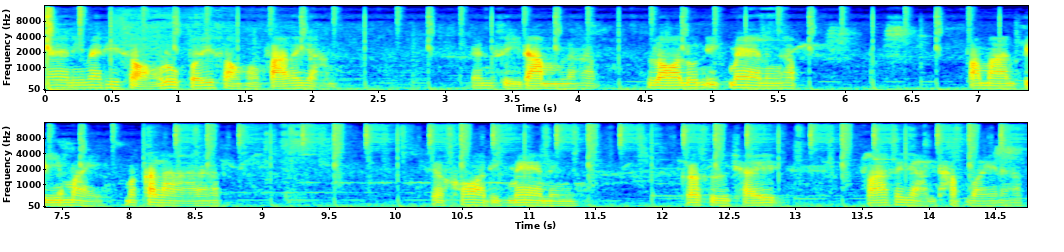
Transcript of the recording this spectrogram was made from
แม่นี้แม่ที่สองลูกตัวที่สองของฟ้าสยาม เป็นสีดำนะครับ รอลุ้นอีกแม่หนึ่งครับ ประมาณปีใหม่มกรานะครับ จะคลอดอีกแม่หนึ่งก็คือใช้ฟ้าสยามทับไว้นะครับ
